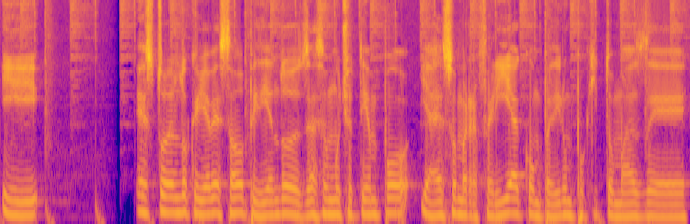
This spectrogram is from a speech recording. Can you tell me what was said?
Y esto es lo que yo había estado pidiendo desde hace mucho tiempo y a eso me refería con pedir un poquito más de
